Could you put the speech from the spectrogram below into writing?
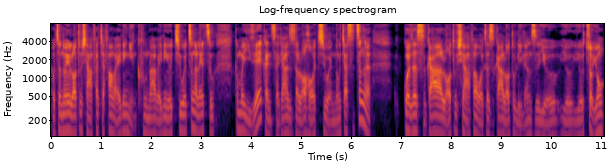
或者侬有老多想法，甲方勿一定认可，侬也勿一定有机会真个来做。葛末现在搿实际上是只老好个机会，侬假使真个。觉着自家老多想法或者自家老多理论是有有有作用，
